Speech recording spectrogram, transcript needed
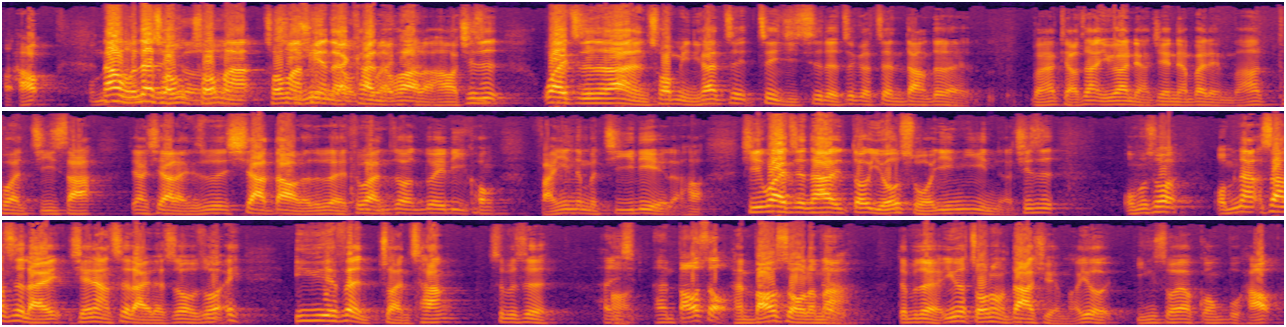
好，那我们再从筹码筹码面来看的话了哈，其实。外资呢，他很聪明。你看这这几次的这个震荡，对不对？本来挑战一万两千两百点，然后突然急杀，这样下来，你是不是吓到了，对不对？突然这种对利空反应那么激烈了哈。其实外资它都有所因应的。其实我们说，我们那上次来前两次来的时候说，哎，一月份转仓是不是很很保守？很保守了嘛，对不对？因为总统大选嘛，又有营收要公布。好，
